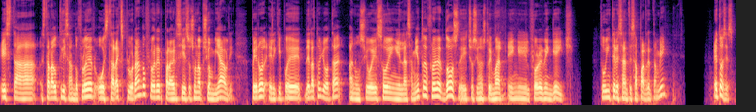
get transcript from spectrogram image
está, estará utilizando Flutter o estará explorando Flutter para ver si eso es una opción viable pero el equipo de, la Toyota anunció eso en el lanzamiento de Flutter 2, de hecho, si no estoy mal, en el Flutter Engage. Estuvo interesante esa parte también. Entonces,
